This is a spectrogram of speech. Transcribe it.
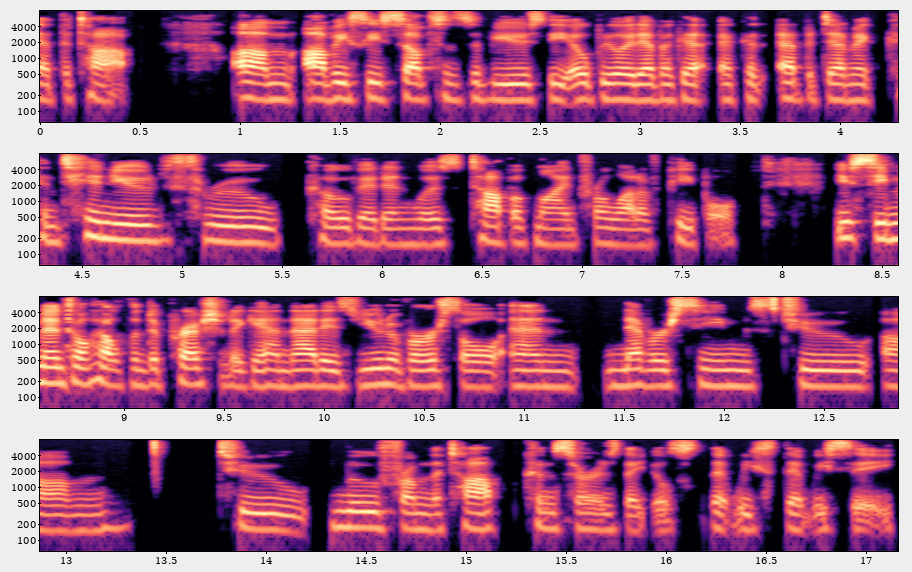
at the top. Um, obviously, substance abuse, the opioid epi- epidemic continued through COVID and was top of mind for a lot of people. You see mental health and depression again, that is universal and never seems to um, to move from the top concerns that you'll that we that we see.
